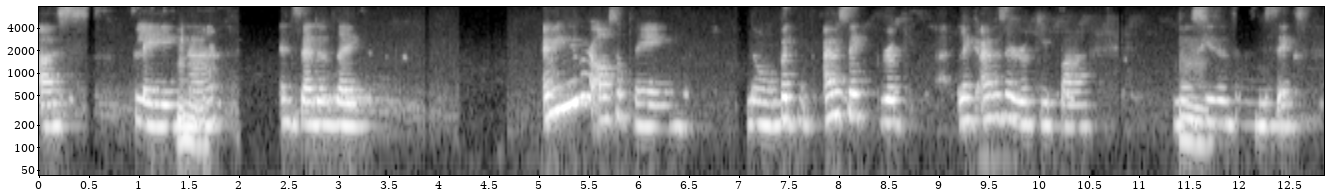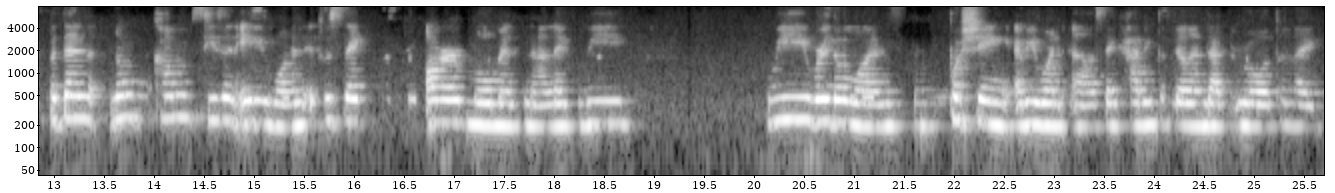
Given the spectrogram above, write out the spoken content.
us playing na mm-hmm. instead of like I mean we were also playing no, but I was like rookie like I was a rookie pa no Mm. season 76. But then no come season 81, it was like our moment now like we we were the ones pushing everyone else, like having to fill in that role to like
